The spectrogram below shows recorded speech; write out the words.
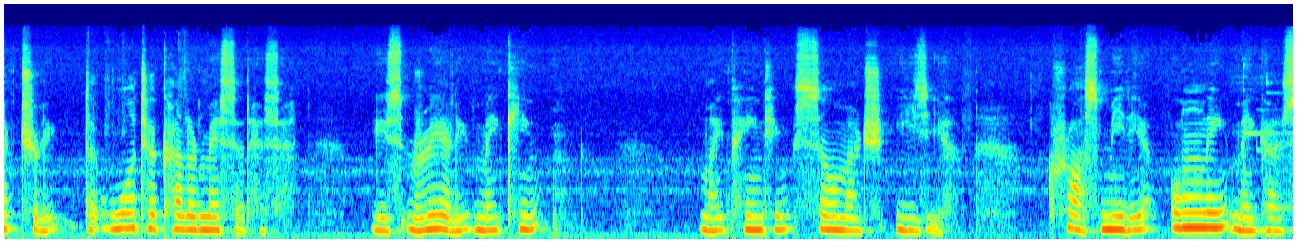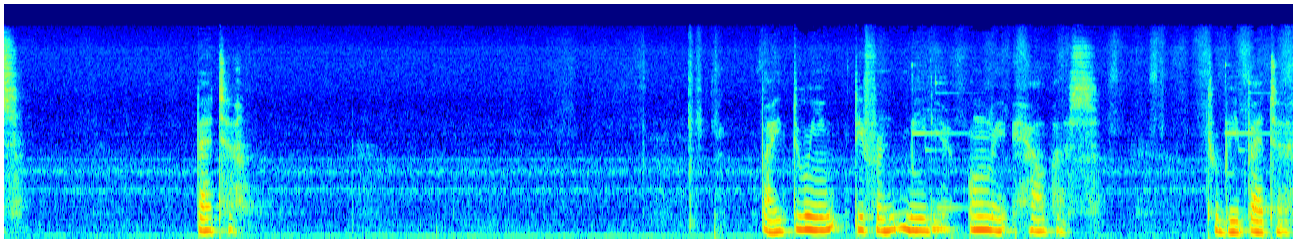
actually the watercolor method has is really making my painting so much easier. Cross media only make us better. By doing different media only help us to be better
